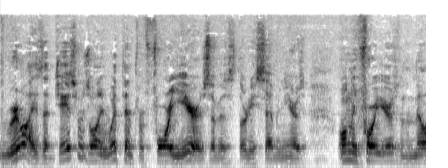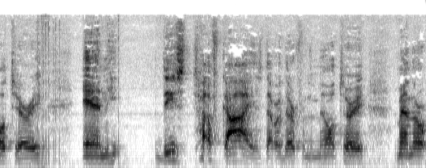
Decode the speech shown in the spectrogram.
realized that jason was only with them for four years of his 37 years only four years in the military and he, these tough guys that were there from the military, man, they're,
